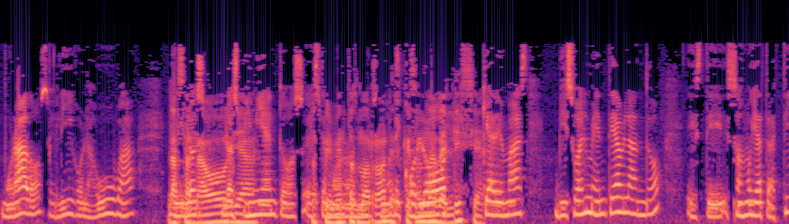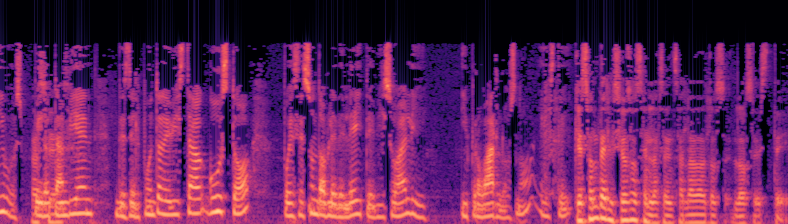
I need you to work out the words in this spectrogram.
Morados, el higo, la uva, la los, pimientos, los este, pimientos morrones, de color, que además visualmente hablando, este, son muy atractivos, pero también desde el punto de vista gusto, pues es un doble deleite visual y, y probarlos, ¿no? Este, que son deliciosos en las ensaladas los, los este,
